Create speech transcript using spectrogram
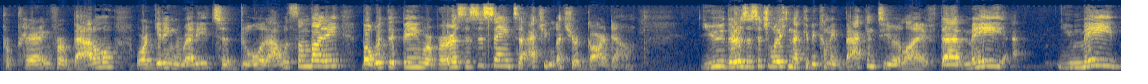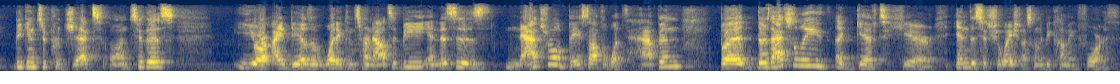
preparing for battle or getting ready to duel it out with somebody. But with it being reversed, this is saying to actually let your guard down you there's a situation that could be coming back into your life that may you may begin to project onto this your ideas of what it can turn out to be. And this is natural based off of what's happened but there's actually a gift here in the situation that's going to be coming forth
